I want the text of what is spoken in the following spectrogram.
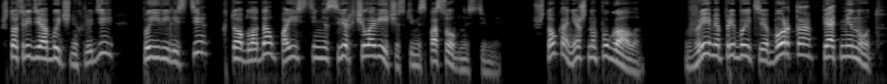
что среди обычных людей появились те, кто обладал поистине сверхчеловеческими способностями, что, конечно, пугало. Время прибытия борта 5 минут,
